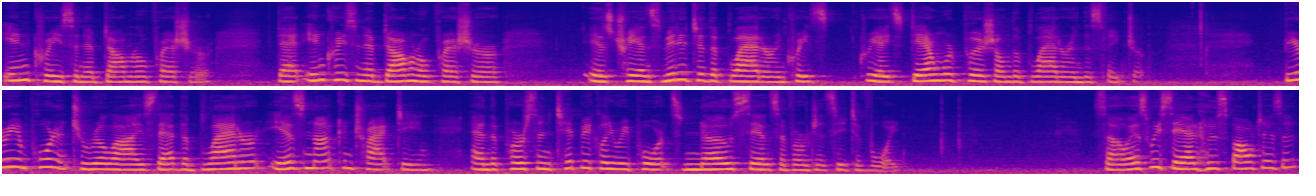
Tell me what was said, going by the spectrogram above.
increase in abdominal pressure. That increase in abdominal pressure is transmitted to the bladder and creates creates downward push on the bladder and the sphincter. Very important to realize that the bladder is not contracting and the person typically reports no sense of urgency to void. So, as we said, whose fault is it?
